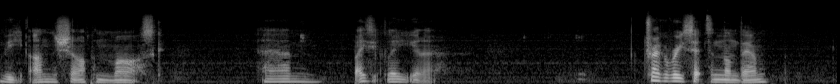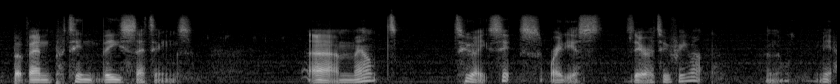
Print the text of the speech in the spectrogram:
the unsharpened mask. Um, basically, you know, drag a reset to none down, but then put in these settings. Uh, mount 286, radius 0231. And, yeah.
